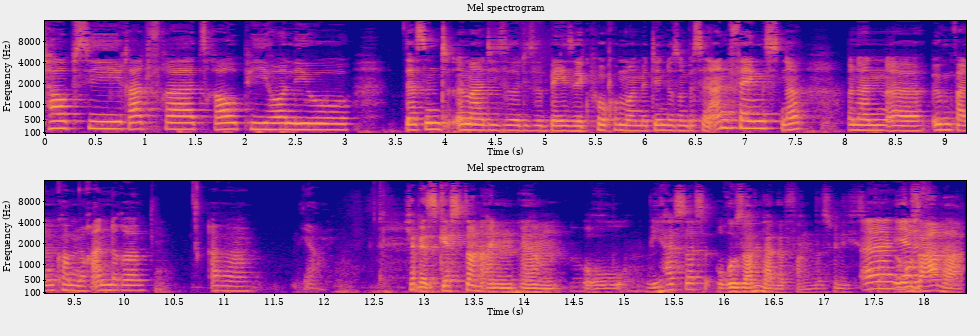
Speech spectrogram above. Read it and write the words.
Taubsi, Radfratz, Raupi, Hornleo. Das sind immer diese, diese Basic-Pokémon, mit denen du so ein bisschen anfängst, ne? Und dann äh, irgendwann kommen noch andere. Aber ja. Ich habe jetzt gestern einen, ähm, Ro wie heißt das? Rosander gefangen, das finde ich Äh, ja, das- Rosana.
